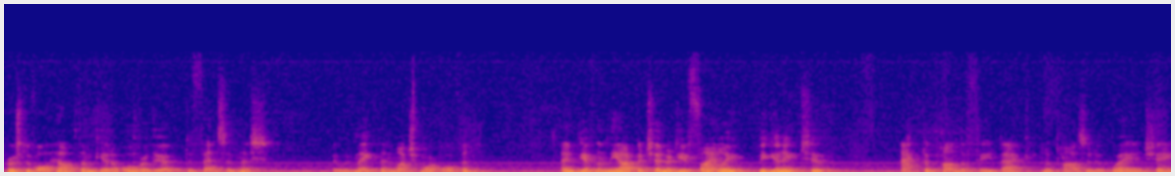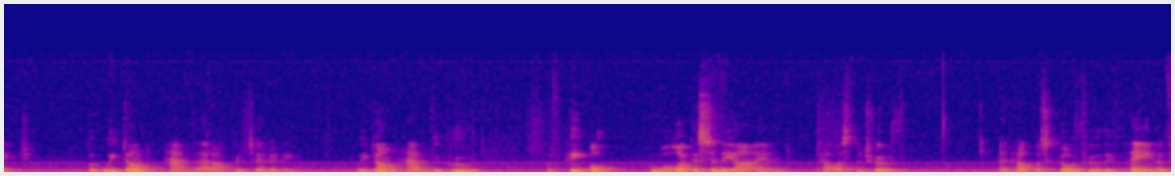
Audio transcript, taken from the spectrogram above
first of all, help them get over their defensiveness. It would make them much more open and give them the opportunity of finally beginning to act upon the feedback in a positive way and change. But we don't have that opportunity. We don't have the group of people who will look us in the eye and tell us the truth and help us go through the pain of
